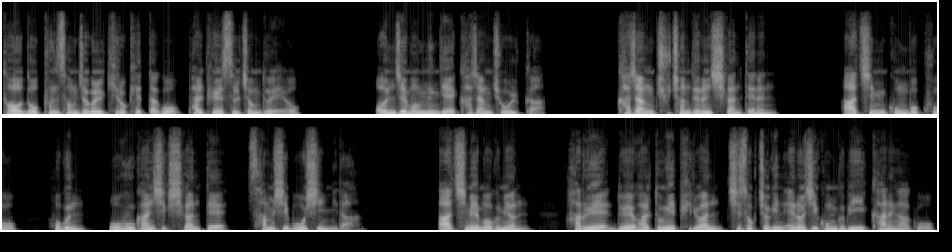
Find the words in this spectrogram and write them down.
더 높은 성적을 기록했다고 발표했을 정도예요. 언제 먹는 게 가장 좋을까? 가장 추천되는 시간대는 아침 공복 후 혹은 오후 간식 시간대 35시입니다. 아침에 먹으면 하루의 뇌 활동에 필요한 지속적인 에너지 공급이 가능하고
